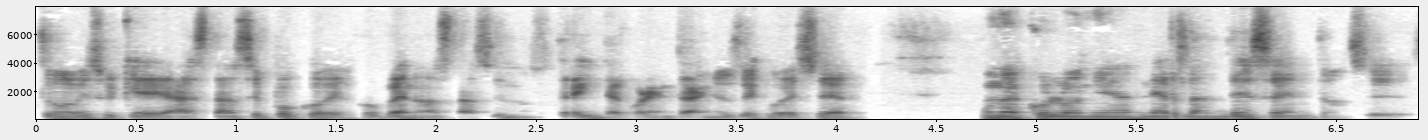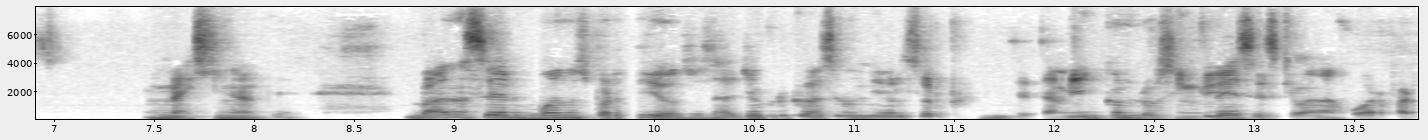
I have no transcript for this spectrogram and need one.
todo eso que hasta hace poco dejó, bueno, hasta hace unos 30, 40 años dejó de ser una colonia neerlandesa, entonces, imagínate van a ser buenos partidos. O sea, yo creo que va a ser un nivel sorprendente. También con los ingleses que van a jugar para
